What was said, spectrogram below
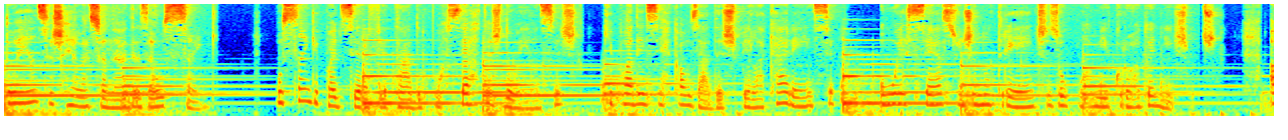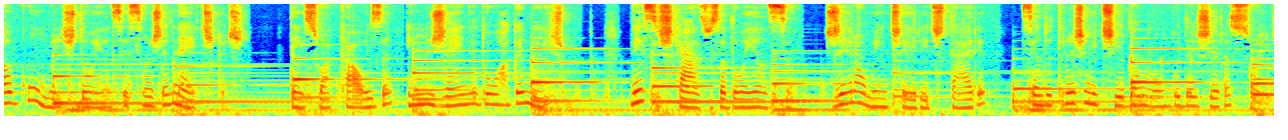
Doenças relacionadas ao sangue. O sangue pode ser afetado por certas doenças que podem ser causadas pela carência ou excesso de nutrientes ou por microorganismos. Algumas doenças são genéticas, têm sua causa em um gene do organismo. Nesses casos, a doença geralmente é hereditária, sendo transmitida ao longo das gerações.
